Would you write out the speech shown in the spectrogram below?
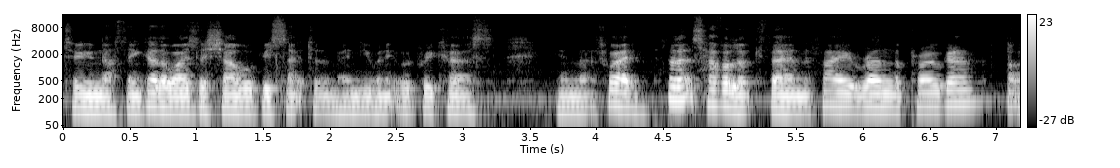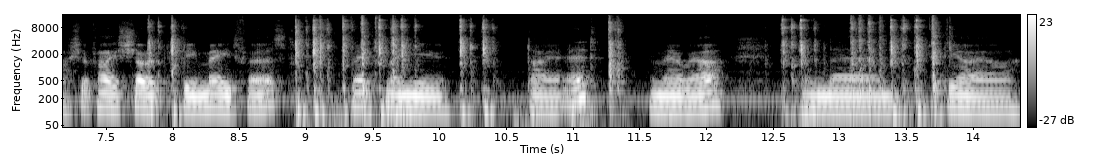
to nothing. Otherwise, the shell would be set to the menu and it would recurse in that way. So let's have a look then. If I run the program, if I show it to be made first, next menu dir ed, and there we are, and then dir.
